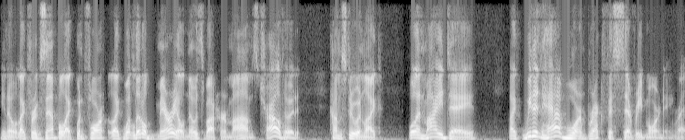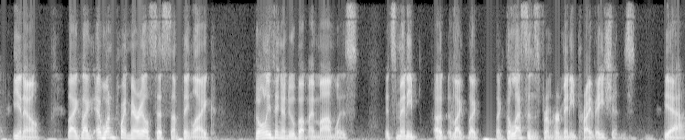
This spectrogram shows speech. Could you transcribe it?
You know, like for example, like when Flor, like what little Mariel knows about her mom's childhood comes through and like, well, in my day, like we didn't have warm breakfasts every morning Right. you know like like at one point mariel says something like the only thing i knew about my mom was its many uh, like like like the lessons from her many privations yeah.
